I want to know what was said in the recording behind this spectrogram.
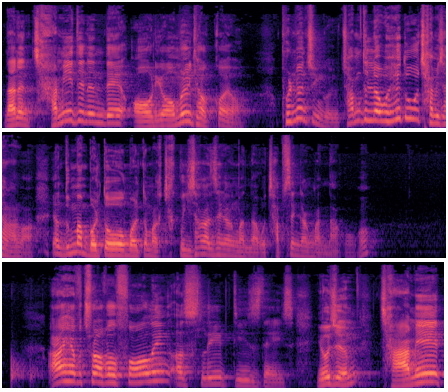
나는 잠이 드는데 어려움을 겪어요. 불면증인 거예요. 잠들려고 해도 잠이 잘 안 와. 그냥 눈만 멀뚱멀뚱 막 자꾸 이상한 생각만 나고 잡생각만 나고. 어? I have trouble falling asleep these days. 요즘 잠에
